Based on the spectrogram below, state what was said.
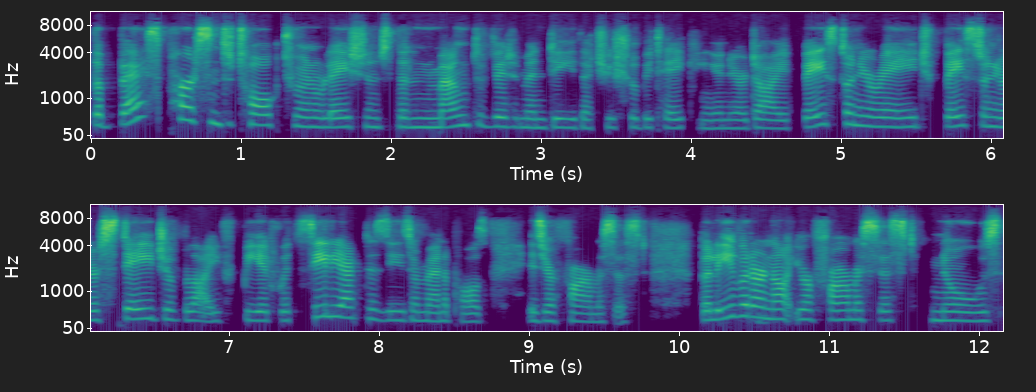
the best person to talk to in relation to the amount of vitamin D that you should be taking in your diet, based on your age, based on your stage of life, be it with celiac disease or menopause, is your pharmacist. Believe it or not, your pharmacist knows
